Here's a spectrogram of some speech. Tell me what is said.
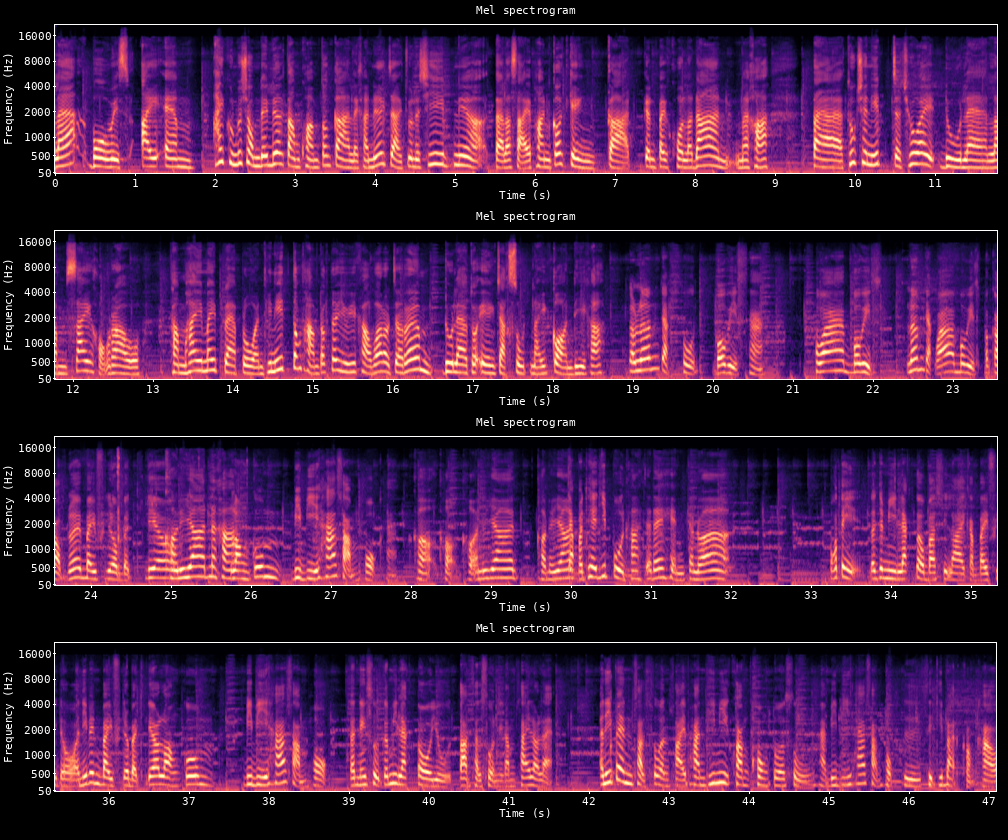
และ Bovis IM ให้คุณผู้ชมได้เลือกตามความต้องการเลยค่ะ เนื่องจากจุลชีพเนี่ยแต่ละสายพันธุ์ก็เก่งกาดกันไปคนละด้านนะคะ แต่ทุกชนิดจะช่วยดูแลลำไส้ของเราทำให้ไม่แปรปรวน ทีนี้ต้องถามดรยุ้ยค่ะ ว่าเราจะเริ่มดูแลตัวเองจากสูตรไหนก่อนดีคะเราเริ่มจากสูตรโบวิสค่ะ เพราะว่าโบวิสเริ่มจากว่าโบวิสประกอบด้วยไบฟิโลแบคทีเรียลขออนุญาตนะคะ ลองกุ้ม BB 536ค่ะ ขอขอขออนุญาต ขออนุญาตจากประเทศญี่ปุ่นค่ะ จะได้เห็นกันว่า ปกติเราจะมีแลคโตบาซิล i กับไบฟิโด อันนี้เป็นไบฟิโดแบคทีเรียลลองกุ้ม BB 536แต่ในสูตรก็มีแลคโตอยู่ตามสัดส่วนในลำไส้เราแหละ อันนี้เป็นสัดส่วนสายพันธุ์ที่มีความคงตัวสูงค่ะ BB 536คือสิทธิบัตรของเขา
